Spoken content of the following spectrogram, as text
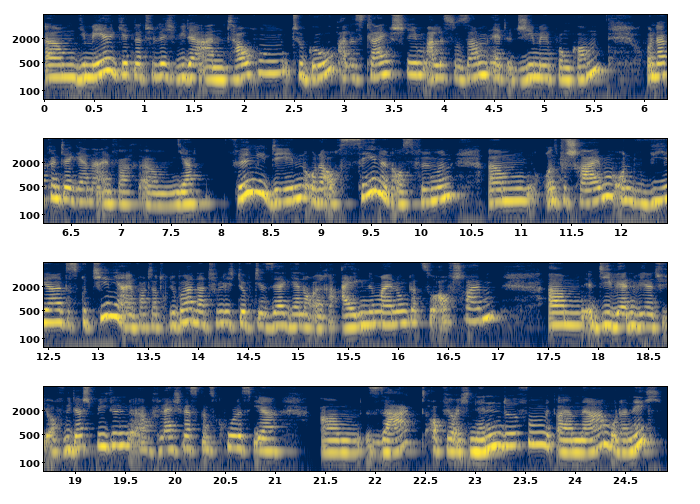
Ähm, die Mail geht natürlich wieder an tauchen to go, alles kleingeschrieben, alles zusammen at gmail.com. Und da könnt ihr gerne einfach, ähm, ja, Filmideen oder auch Szenen aus Filmen ähm, uns beschreiben und wir diskutieren hier einfach darüber. Natürlich dürft ihr sehr gerne eure eigene Meinung dazu aufschreiben. Ähm, die werden wir natürlich auch widerspiegeln. Äh, vielleicht wäre es ganz cool, dass ihr ähm, sagt, ob wir euch nennen dürfen mit eurem Namen oder nicht.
